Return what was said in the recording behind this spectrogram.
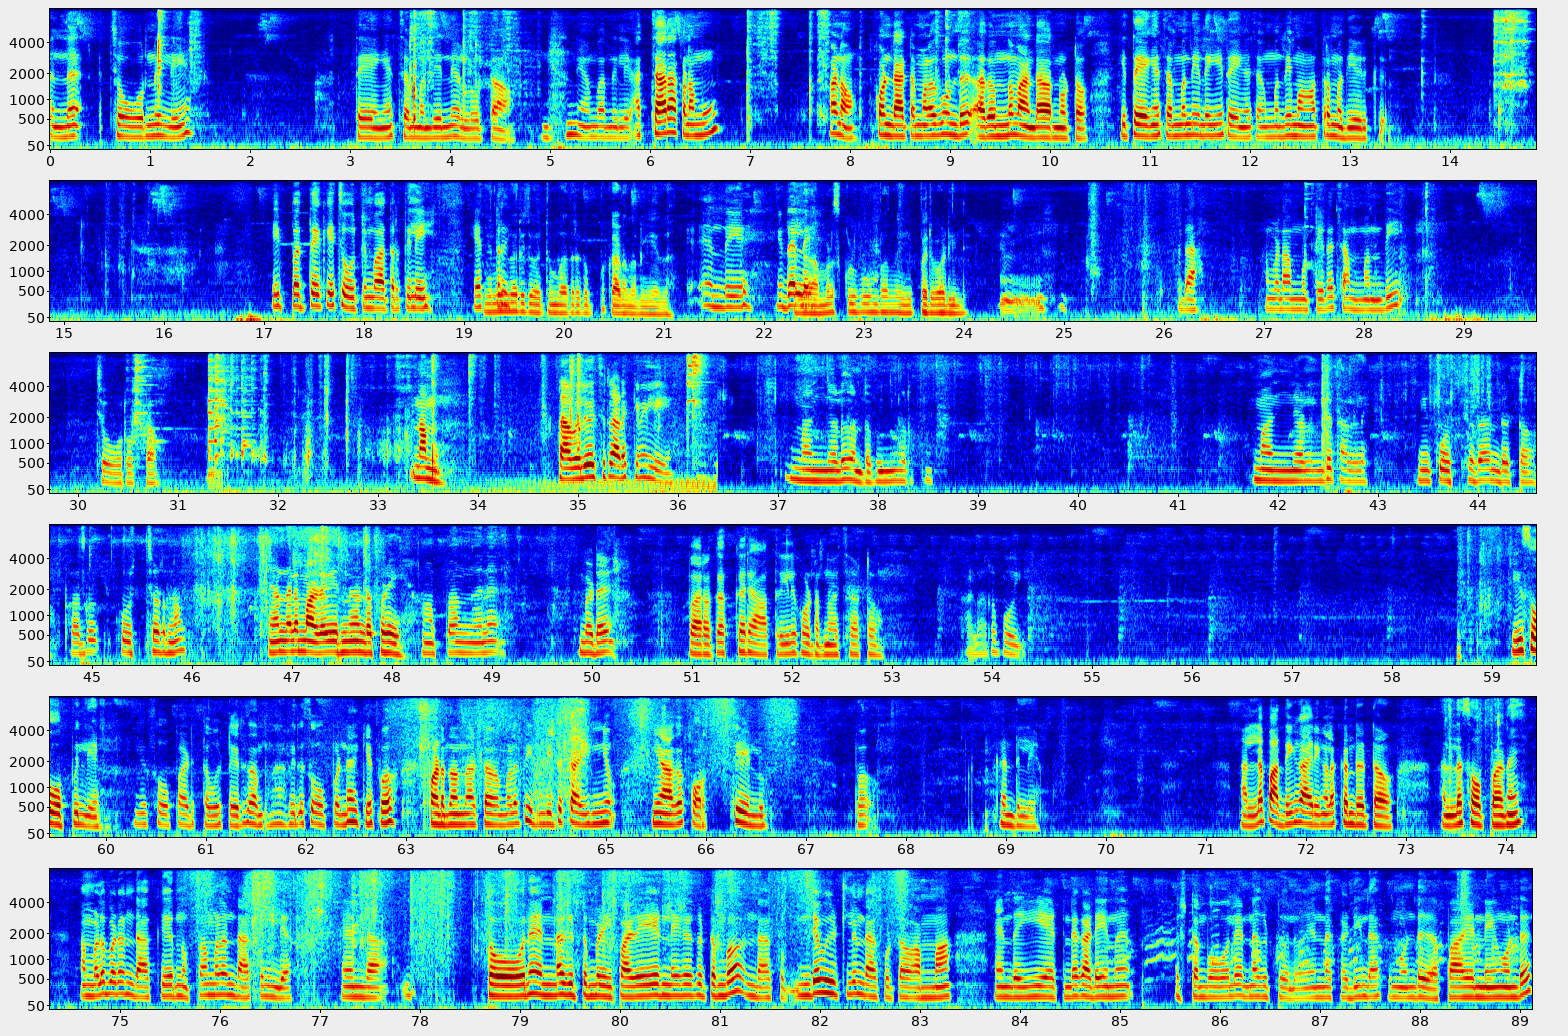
എന്ന് ചോറിനില്ലേ? തേങ്ങ ചമ്മന്തി തന്നെ ഉള്ളൂ കേട്ടോ ഞാൻ പറഞ്ഞില്ലേ അച്ചാറാക്കണമോ? ആണോ? കൊണ്ടാട്ടമുളകും ഉണ്ട് അതൊന്നും വേണ്ട പറഞ്ഞു കേട്ടോ ഈ തേങ്ങ ചമ്മന്തി ഉണ്ടെങ്കിൽ തേങ്ങ ചമ്മന്തി മാത്രം മതി അവർക്ക്. ഇപ്പത്തേക്ക് ചോറ്റും പാത്രത്തിലേ എത്ര ചോറ്റും പാത്രമൊക്കെ ഇപ്പൊ കാണാൻ തുടങ്ങിയത്. എന്തേ? ഇതല്ലേ? നമ്മൾ സ്കൂളിൽ ഈ നമ്മുടെ അമ്മൂട്ടിയുടെ ചമ്മന്തി. ചോറ് കേട്ടോ നമ്മ. ടവൽ വെച്ചിട്ട് അടയ്ക്കണില്ലേ? മഞ്ഞൾ കണ്ടോ? പിന്നെ കിടക്കും. മഞ്ഞളിന്റെ തള്ളി. ഇനി കുഴിച്ചിടുന്നുണ്ട് കേട്ടോ അപ്പം അത് കുഴിച്ചിടണം. ഞാൻ നല്ല മഴ വരുന്ന കണ്ടപ്പോഴേ അപ്പം അങ്ങനെ ഇവിടെ വിറകൊക്കെ രാത്രിയിൽ കൊണ്ടുവന്ന് വെച്ചാട്ടോ. കളറ് പോയി. ഈ സോപ്പില്ലേ? ഈ സോപ്പ് അടുത്ത വീട്ടുകാർ തന്നു. അവർ സോപ്പ് ഉണ്ടാക്കിയപ്പോൾ പണം കേട്ടോ നമ്മൾ തിരുമ്പിയിട്ട് കഴിഞ്ഞു. ഇനി ആകെ കുറച്ചേ ഉള്ളൂ. അപ്പോൾ കണ്ടില്ലേ? നല്ല പതിയും കാര്യങ്ങളൊക്കെ ഉണ്ട് കേട്ടോ. നല്ല സോപ്പാണ്. നമ്മളിവിടെ ഉണ്ടാക്കിയിരുന്നു. ഇപ്പം നമ്മൾ ഉണ്ടാക്കലില്ല. എന്താ തോന എണ്ണ കിട്ടുമ്പോഴേ പഴയ എണ്ണയൊക്കെ കിട്ടുമ്പോൾ ഉണ്ടാക്കും. എന്റെ വീട്ടിലുണ്ടാക്കും കേട്ടോ അമ്മ. എന്താ ഈ ഏട്ടന്റെ കടയിൽ നിന്ന് ഇഷ്ടംപോലെ എണ്ണ കിട്ടുമല്ലോ എണ്ണക്കടി ഉണ്ടാക്കും കൊണ്ട്. അപ്പോൾ ആ എണ്ണയും കൊണ്ട്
